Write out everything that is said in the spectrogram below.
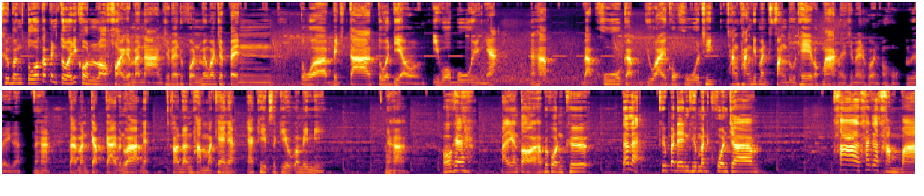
คือบางตัวก็เป็นตัวที่คนรอคอยกันมานานใช่ไหมทุกคนไม่ว่าจะเป็นตัวเบจิต้าตัวเดี่ยวอีโวบูอย่างเงี้ยนะครับ แบบคู่กับ UI โกคูที่ทั้งทั้งๆที่มันฟังดูเท่มากๆเลยใช่ไหมทุกคน โอ้โหเกลืออีกแล้วนะฮะ แต่มันกลับกลายเป็นว่าเนี่ยเขาดันทำมาแค่เนี้ย Active Skill ก็ไม่มีนะฮะโอเค ไปกันต่อครับทุกคนคือนั่นแหละ คือประเด็นคือมันควรจะ ถ้าถ้าจะทำมา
